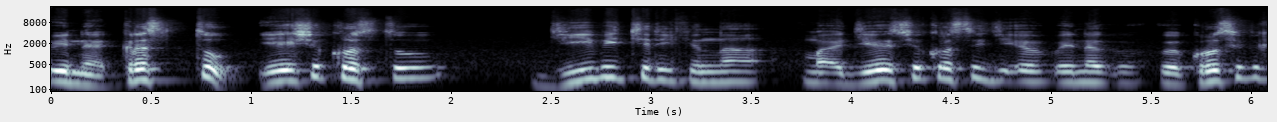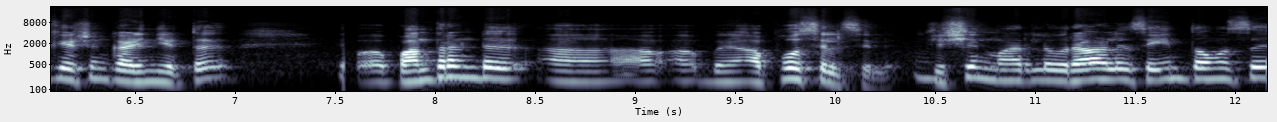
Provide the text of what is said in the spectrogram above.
പിന്നെ ക്രിസ്തു യേശു ക്രിസ്തു ജീവിച്ചിരിക്കുന്ന യേശു ക്രിസ്തു പിന്നെ ക്രൂസിഫിക്കേഷൻ കഴിഞ്ഞിട്ട് പന്ത്രണ്ട് അപ്പോസൽസിൽ ശിഷ്യന്മാരിൽ ഒരാൾ സെയിന്റ് തോമസ്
